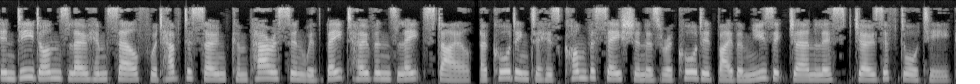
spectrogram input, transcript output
Indeed Onslow himself would have disowned comparison with Beethoven's late style, according to his conversation as recorded by the music journalist Joseph d'Ortigue.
